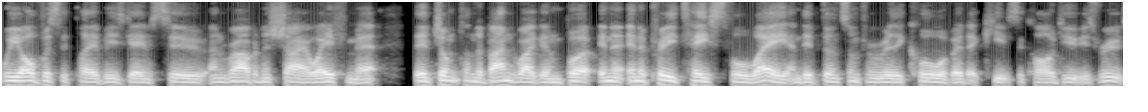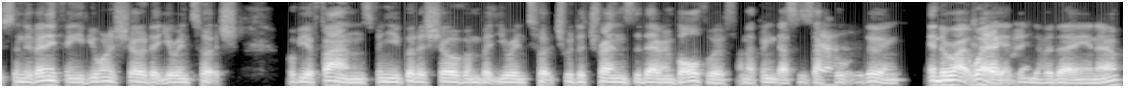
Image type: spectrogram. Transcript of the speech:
"We obviously play these games too." And rather than shy away from it, they've jumped on the bandwagon, but in a, in a pretty tasteful way, and they've done something really cool with it that keeps the Call of Duty's roots. And if anything, if you want to show that you're in touch with your fans, then you've got to show them that you're in touch with the trends that they're involved with. And I think that's exactly yeah. what we're doing in the right exactly. way at the end of the day, you know?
